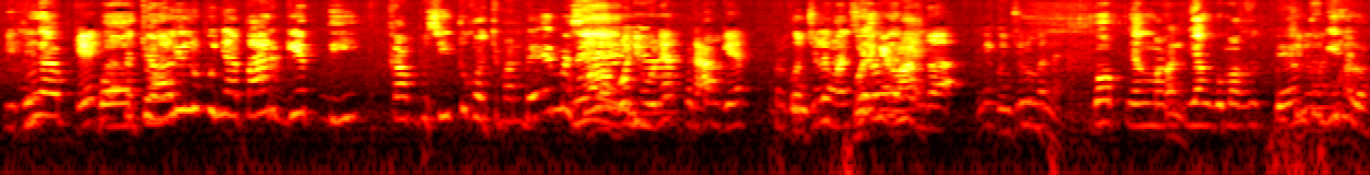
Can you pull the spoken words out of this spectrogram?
Itu Enggak, Kecuali lu punya target di kampus itu kok cuman BM masih Kalau gua di UNED kaget. kunci lu mana sih Erlangga. ini kunci lu kan ya Bob yang mak- yang gue maksud BM Kunci tuh gini kan? loh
